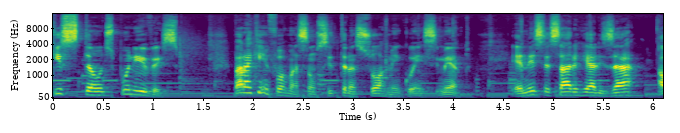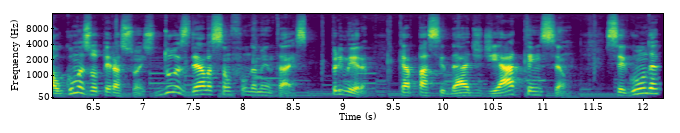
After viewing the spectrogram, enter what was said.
que estão disponíveis. Para que a informação se transforme em conhecimento, é necessário realizar algumas operações. Duas delas são fundamentais. Primeira, capacidade de atenção. Segunda,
